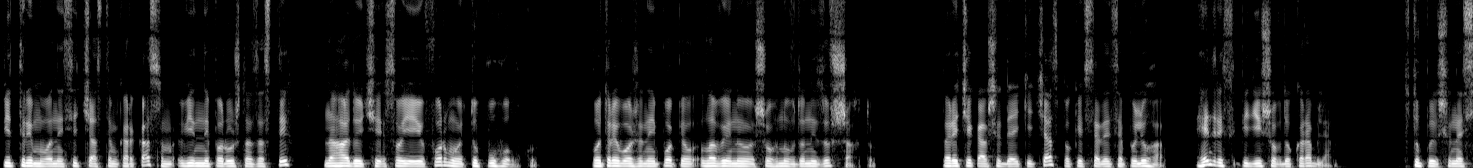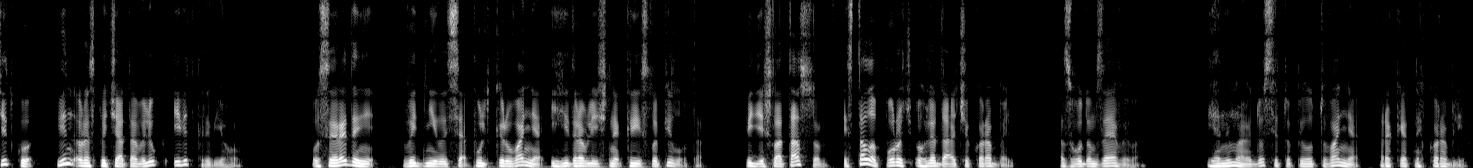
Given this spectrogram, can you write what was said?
Підтримуваний сітчастим каркасом, він непорушно застиг, нагадуючи своєю формою тупу голку. Потривожений попіл лавиною шугнув донизу в шахту. Перечекавши деякий час, поки всядеться пилюга, Гендрікс підійшов до корабля. Ступивши на сітку, він розпечатав люк і відкрив його. Усередині виднілися пульт керування і гідравлічне крісло пілота. Підійшла тасо і стала поруч, оглядаючи корабель. Згодом заявила Я не маю досвіду пілотування ракетних кораблів.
